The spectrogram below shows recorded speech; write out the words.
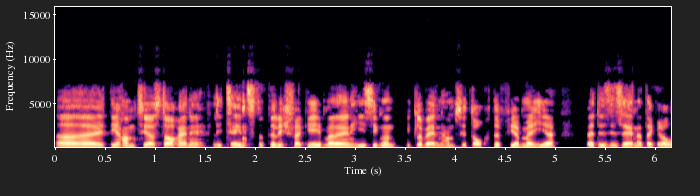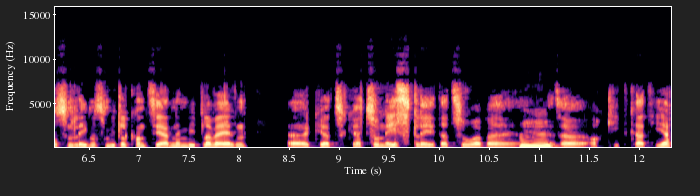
Äh, die haben zuerst auch eine Lizenz natürlich vergeben, einen hiesigen und mittlerweile haben sie Tochterfirma hier, weil das ist einer der großen Lebensmittelkonzerne mittlerweile. Äh, gehört, gehört zu Nestle dazu, aber mhm. also auch KitKat hier.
